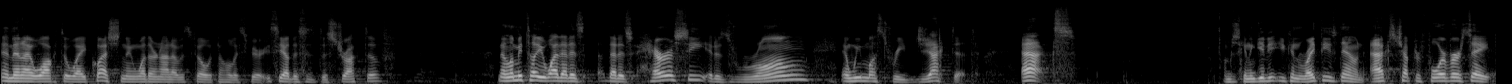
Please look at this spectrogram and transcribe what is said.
And then I walked away questioning whether or not I was filled with the Holy Spirit. You see how this is destructive? Now, let me tell you why that is, that is heresy, it is wrong, and we must reject it. Acts I'm just going to give you, you can write these down. Acts chapter 4, verse 8.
